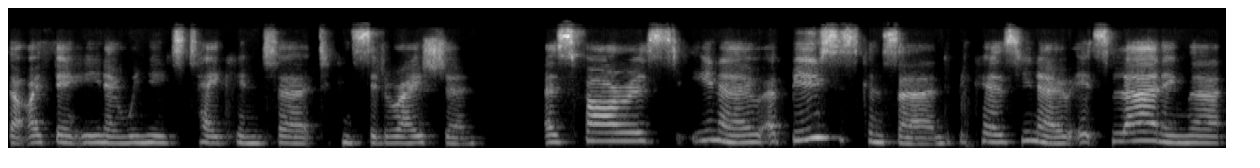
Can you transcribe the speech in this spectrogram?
that I think you know we need to take into to consideration as far as you know abuse is concerned because you know it's learning that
